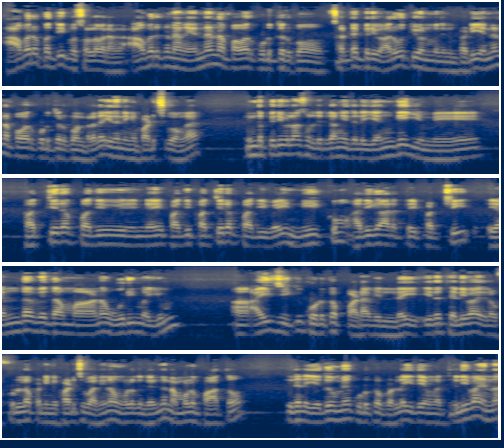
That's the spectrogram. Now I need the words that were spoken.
அவரை பற்றி இப்போ சொல்ல வராங்க. அவருக்கு நாங்கள் என்னென்ன பவர் கொடுத்துருக்கோம்? சட்டப்பிரிவு அறுபத்தி ஒன்பதின் படி என்னென்ன பவர் கொடுத்துருக்கோன்றதை இதை நீங்கள் படிச்சுக்கோங்க. இந்த பிரிவுலாம் சொல்லியிருக்காங்க. இதில் எங்கேயுமே பத்திரப்பதிவினை பதி பத்திரப்பதிவை நீக்கும் அதிகாரத்தை பற்றி எந்த விதமான உரிமையும் ஐஜிக்கு கொடுக்கப்படவில்லை. இதை தெளிவாக இதில் ஃபுல்லாக இப்போ நீங்கள் படித்து பார்த்தீங்கன்னா உங்களுக்கு தெரிஞ்சு நம்மளும் பார்த்தோம். இதில் எதுவுமே கொடுக்கப்படல. இது இவங்க தெளிவாக என்ன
